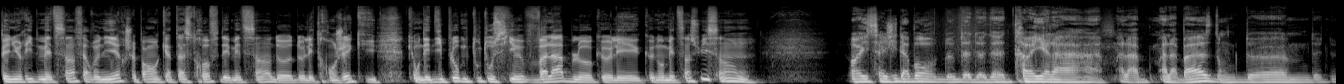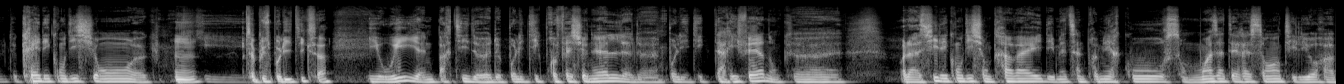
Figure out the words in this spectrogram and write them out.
pénurie de médecins, faire venir, je sais pas, en catastrophe, des médecins de, de l'étranger qui, qui, ont des diplômes tout aussi valables que, les, que nos médecins suisses hein? Il s'agit d'abord de, travailler à la, à, la, à la, base, donc de, créer des conditions euh, mmh. C'est plus politique, ça? Et Oui, il y a une partie de, politique professionnelle, de politique tarifaire. Donc, euh, voilà, si les conditions de travail des médecins de première cours sont moins intéressantes, il y aura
